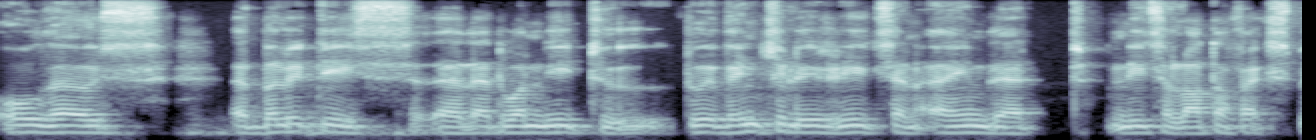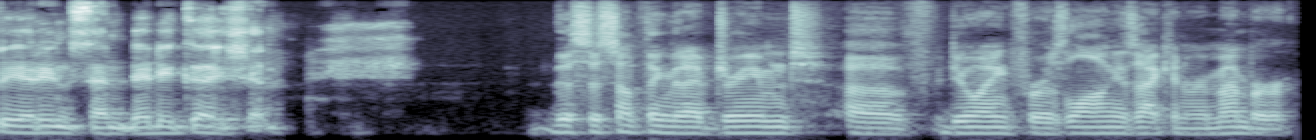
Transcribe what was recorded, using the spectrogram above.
all those abilities uh, that one need to to eventually reach an aim that needs a lot of experience and dedication. This is something that i've dreamed of doing for as long as i can remember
